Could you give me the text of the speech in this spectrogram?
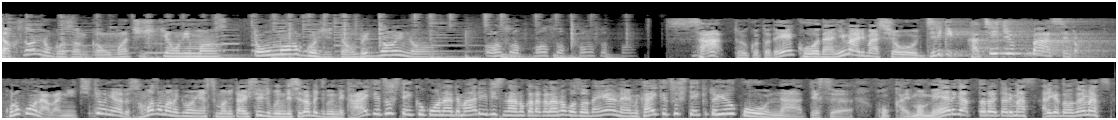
たくさんのご参加お待ちしております。トウモロコシ食べたいな。ポソポソポソポさあ、ということで、コーナーに参りましょう。自力80%。このコーナーは日常にある様々な疑問や質問に対して自分で調べ自分で解決していくコーナーでもあり、リスナーの方からのご相談や悩み解決していくというコーナーです。今回もメールが届いております。ありがとうございます。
